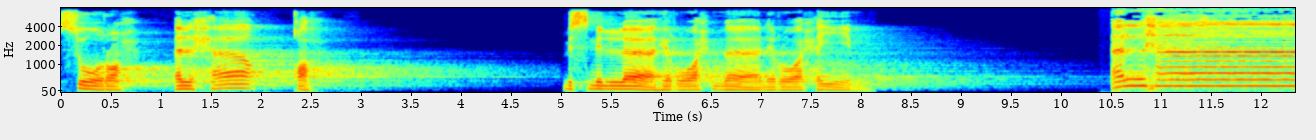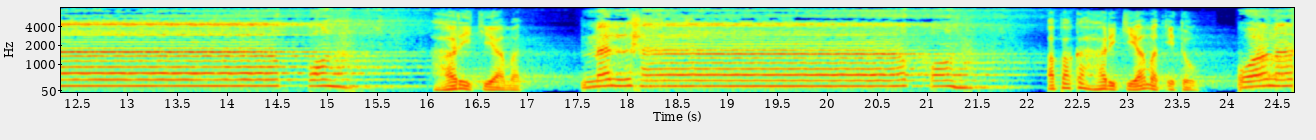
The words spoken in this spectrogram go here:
سورة الحاقة. بسم الله الرحمن الرحيم. الحاقة. هاري كيامت ما الحاقة؟ Apakah hari kiamat itu? وما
